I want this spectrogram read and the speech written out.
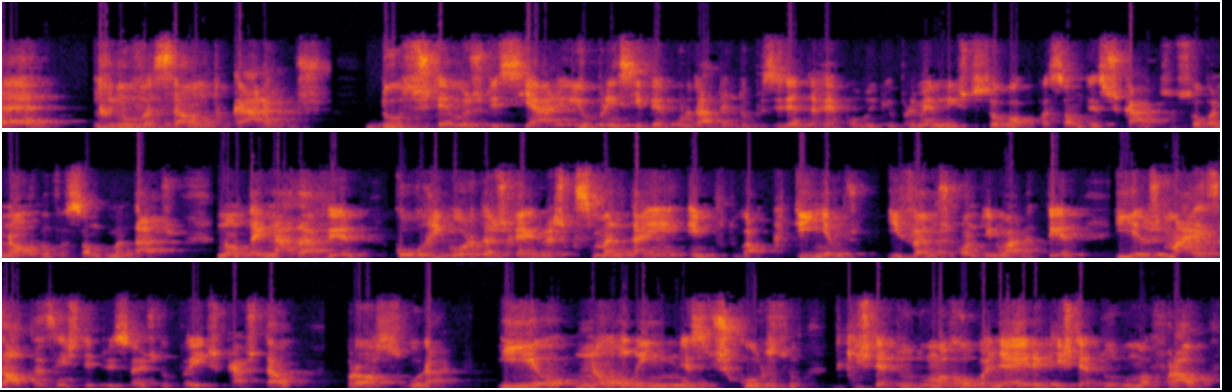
A renovação de cargos do sistema judiciário e o princípio acordado entre o Presidente da República e o Primeiro-Ministro sobre a ocupação desses cargos ou sobre a não renovação de mandatos não tem nada a ver com o rigor das regras que se mantêm em Portugal, que tínhamos e vamos continuar a ter, e as mais altas instituições do país cá estão para o assegurar. E eu não alinho nesse discurso de que isto é tudo uma roubalheira, que isto é tudo uma fraude.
